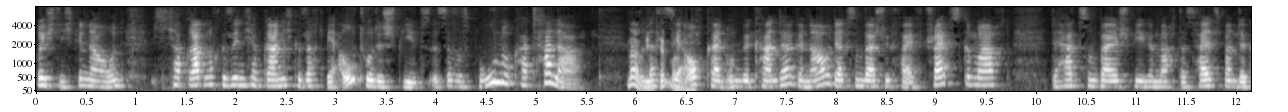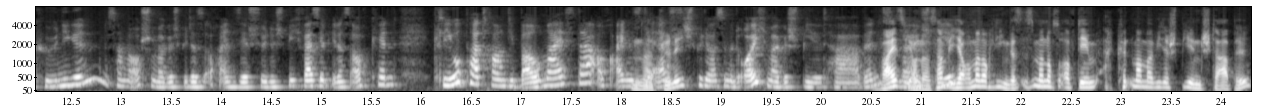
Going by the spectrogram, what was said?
Richtig, genau. Und ich habe gerade noch gesehen, ich habe gar nicht gesagt, wer Autor des Spiels ist. Das ist Bruno Catalla. Na, und das ist ja doch. auch kein Unbekannter, genau. Der hat zum Beispiel Five Tracks gemacht. Der hat zum Beispiel gemacht das Halsband der Königin. Das haben wir auch schon mal gespielt. Das ist auch ein sehr schönes Spiel. Ich weiß nicht, ob ihr das auch kennt. Cleopatra und die Baumeister. Auch eines der Natürlich. ersten Spiele, was wir mit euch mal gespielt haben. Weiß ich auch noch, das habe ich auch immer noch liegen. Das ist immer noch so auf dem, ach, könnten wir mal wieder spielen, Stapel.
